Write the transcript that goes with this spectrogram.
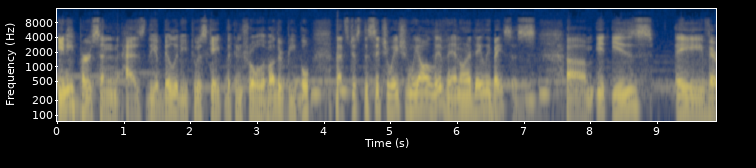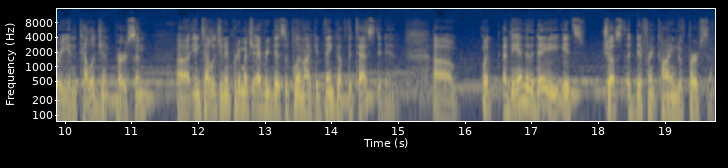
Any person has the ability to escape the control of other people. That's just the situation we all live in on a daily basis. Um, it is a very intelligent person, uh, intelligent in pretty much every discipline I could think of to test it in. Uh, but at the end of the day, it's just a different kind of person.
